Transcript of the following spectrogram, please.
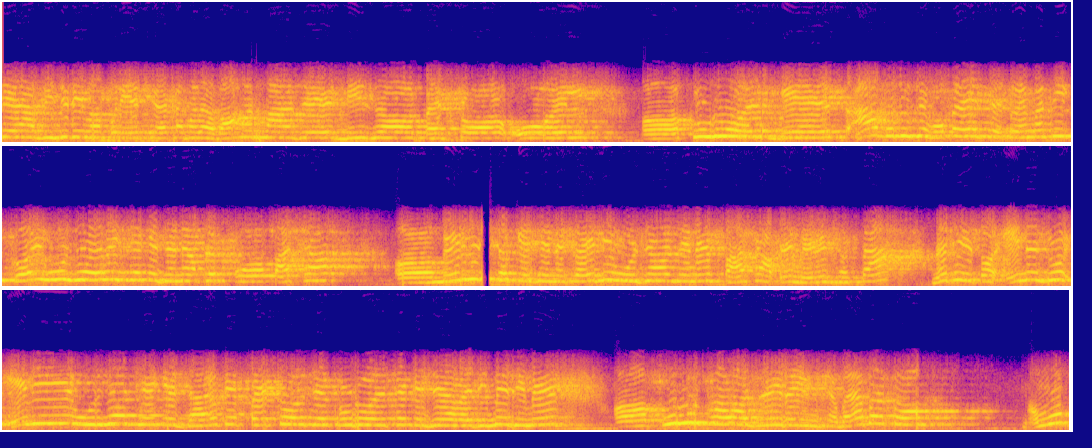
જે આ વીજળી વાપરીએ છીએ, આટલા બધા વાહનમાં જે diesel, petrol, oil crude oil gas આ બધું જે વપરાય છે, તો એમાંથી કઈ ઊર્જા એવી છે કે જેને આપણે પાછા મેળવી શકીએ છીએ અને કઈની ઊર્જા જેને પાછા આપણે મેળવી શકતા નથી? તો એને જો એવી ઊર્જા છે કે ધારો કે પેટ્રોલ છે, ક્રૂડ ઓઇલ છે કે જે હવે ધીમે ધીમે પૂરું થવા જઈ રહ્યું છે, બરાબર? તો અમુક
